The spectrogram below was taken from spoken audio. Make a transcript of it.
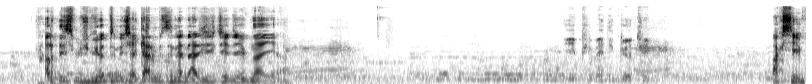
Kardeşim şu götünü çeker misin enerji içeceğimden ya? İpi beni götün. Aksim.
